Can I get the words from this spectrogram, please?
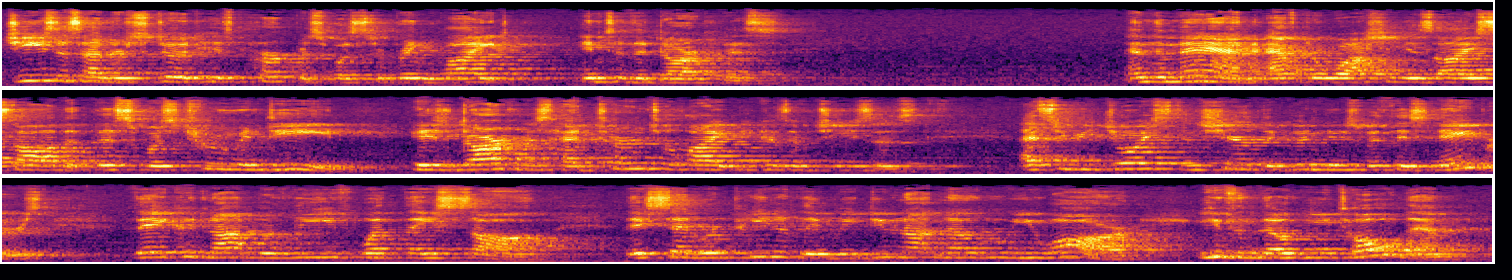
Jesus understood his purpose was to bring light into the darkness. And the man, after washing his eyes, saw that this was true indeed. His darkness had turned to light because of Jesus. As he rejoiced and shared the good news with his neighbors, they could not believe what they saw. They said repeatedly, We do not know who you are, even though he told them,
